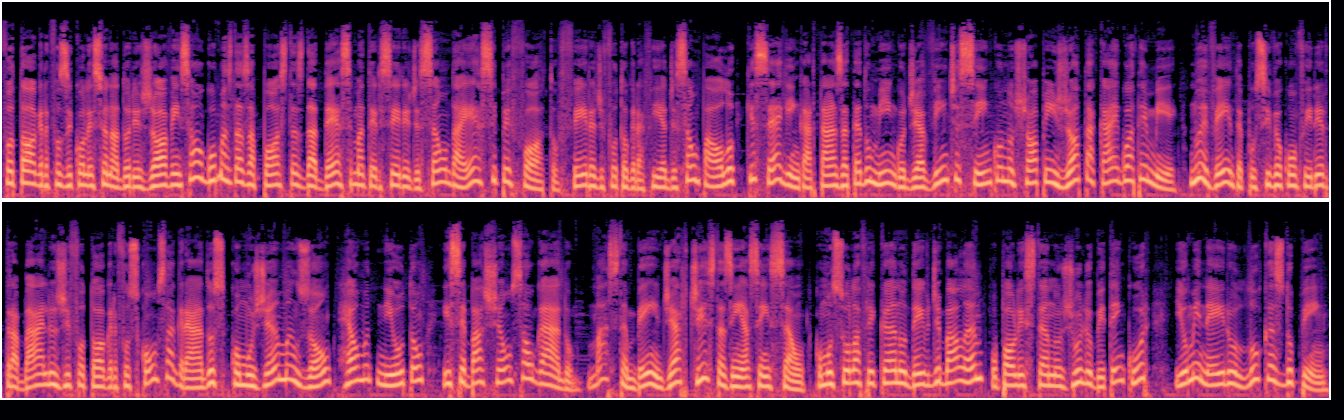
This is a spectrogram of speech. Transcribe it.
Fotógrafos e colecionadores jovens são algumas das apostas da 13ª edição da SP Foto, Feira de Fotografia de São Paulo, que segue em cartaz até domingo, dia 25, no Shopping JK Iguatemi. No evento é possível conferir trabalhos de fotógrafos consagrados como Jean Manzon, Helmut Newton e Sebastião Salgado, mas também de artistas em ascensão, como o sul-africano David Balam, o paulistano Júlio Bittencourt e o mineiro Lucas Dupin.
